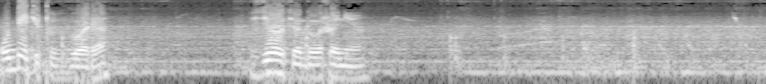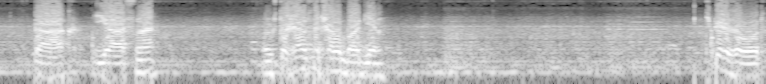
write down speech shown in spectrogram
Убейте тут тварь. Сделайте одолжение. Так, ясно. Уничтожаем сначала баги. Завод.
